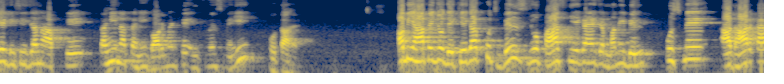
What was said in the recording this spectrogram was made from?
ये डिसीज़न आपके कहीं ना कहीं गवर्नमेंट के इन्फ्लुएंस में ही होता है। अब यहाँ पे जो देखिएगा, कुछ बिल्स जो पास किए गए हैं जब मनी बिल उसमें आधार का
